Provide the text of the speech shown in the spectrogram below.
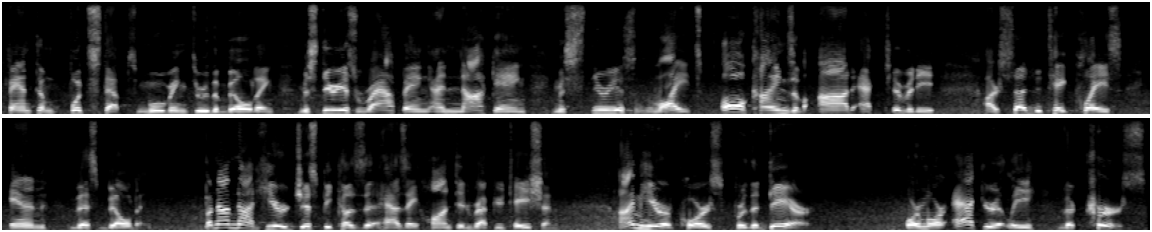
phantom footsteps moving through the building, mysterious rapping and knocking, mysterious lights, all kinds of odd activity are said to take place in this building. But I'm not here just because it has a haunted reputation. I'm here, of course, for the dare, or more accurately, the curse.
